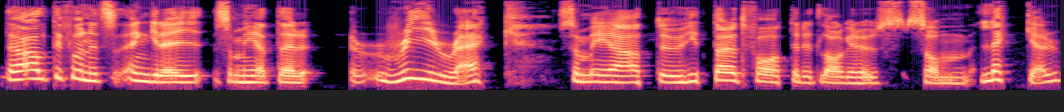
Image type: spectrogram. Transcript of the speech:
det har alltid funnits en grej som heter re-rack, som är att du hittar ett fat i ditt lagerhus som läcker.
